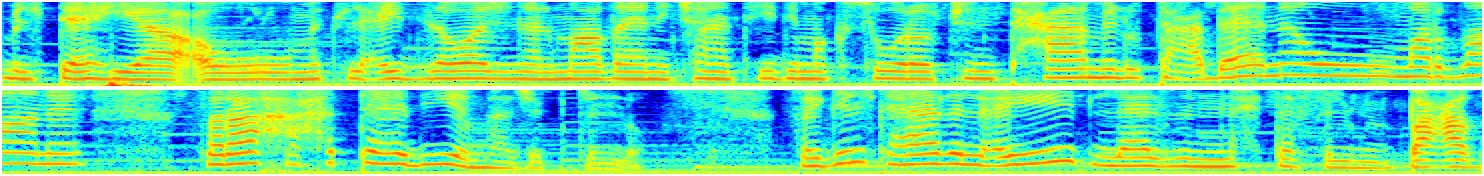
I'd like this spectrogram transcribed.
ملتهية أو مثل عيد زواجنا الماضي يعني كانت إيدي مكسورة وكنت حامل وتعبانة ومرضانة. صراحة حتى هدية ما جبت له. فقلت هذا العيد لازم نحتفل بعض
